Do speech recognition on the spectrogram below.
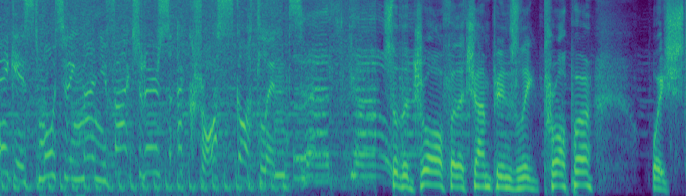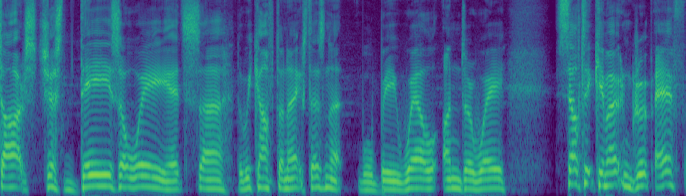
biggest motoring manufacturers across Scotland. So the draw for the Champions League proper, which starts just days away. It's uh, the week after next, isn't it? Will be well underway. Celtic came out in Group F.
